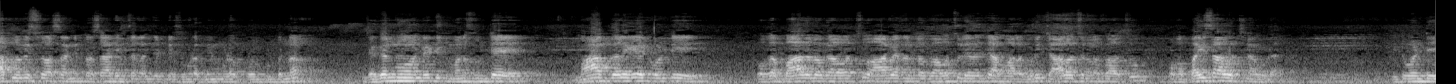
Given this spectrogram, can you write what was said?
ఆత్మవిశ్వాసాన్ని ప్రసాదించాలని చెప్పేసి కూడా మేము కూడా కోరుకుంటున్నాం. జగన్మోహన్ రెడ్డికి మనసు ఉంటే మాకు కలిగేటువంటి ఒక బాధలో కావచ్చు ఆవేదనలో కావచ్చు లేదంటే వాళ్ళ గురించి ఆలోచనలో కావచ్చు ఒక పైసా వచ్చినా కూడా ఇటువంటి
